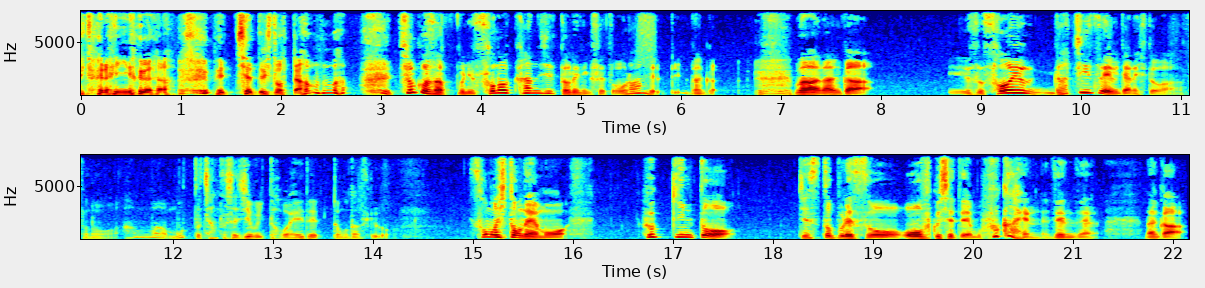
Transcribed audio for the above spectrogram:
ー、みたいな言いながら、めっちゃやってる人ってあんま、チョコザップにその感じでトレーニングするやつおらんでるっていう、なんか、まあなんか、そそういうガチ勢みたいな人はそのあんまもっとちゃんとしたジム行った方がええでって思ったんですけど。その人ねもう腹筋とチェストプレスを往復しててもう吹かへんね全然。なんか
